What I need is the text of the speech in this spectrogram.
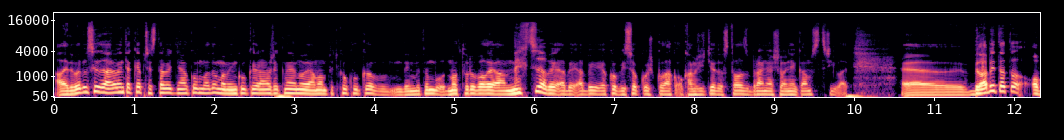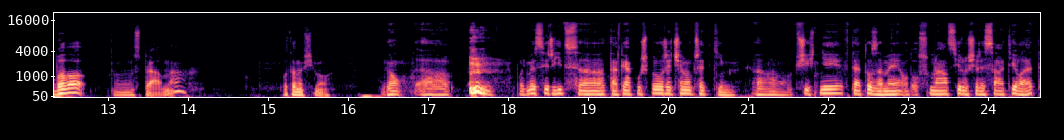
Ale dovedu si zároveň také představit nějakou mladou maminku, která řekne, no já mám teďko kluka, dejme tomu, odmaturovali a nechci, aby, aby, aby jako vysokoškolák okamžitě dostal zbraň a šel někam střílet. Eh, byla by tato obava eh, správná? O to nevšiml. No, uh, pojďme si říct, uh, tak jak už bylo řečeno předtím. Uh, všichni v této zemi od 18 do 60 let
